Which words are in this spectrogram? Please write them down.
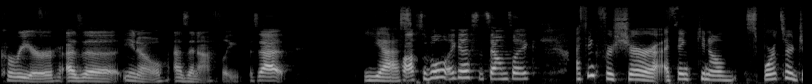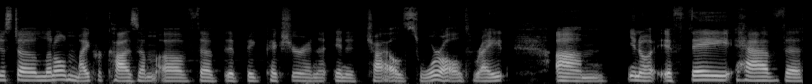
career as a you know as an athlete. Is that yes possible i guess it sounds like i think for sure i think you know sports are just a little microcosm of the, the big picture in a, in a child's world right um, you know if they have the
